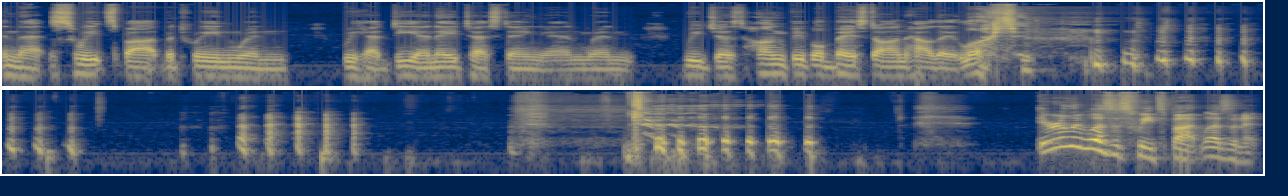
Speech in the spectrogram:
in that sweet spot between when we had DNA testing and when we just hung people based on how they looked. it really was a sweet spot, wasn't it?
